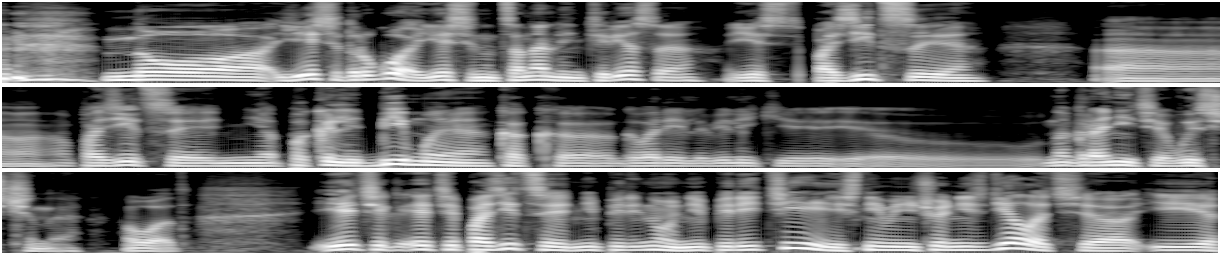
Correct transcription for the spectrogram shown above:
Но есть и другое. Есть и национальные интересы, есть позиции, позиции непоколебимые, как э, говорили великие, э, на граните высеченные. Вот. И эти, эти позиции не, пере- ну, не перейти, и с ними ничего не сделать. э, И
